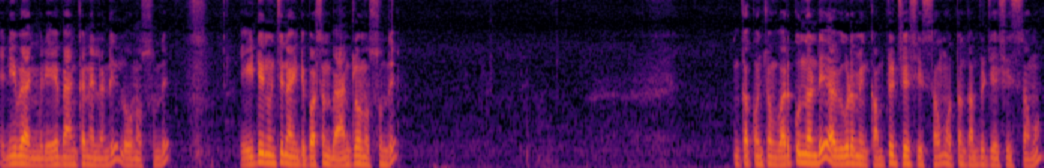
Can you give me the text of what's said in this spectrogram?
ఎనీ బ్యాంక్ మీరు ఏ బ్యాంక్ అని వెళ్ళండి లోన్ వస్తుంది. ఎయిటీ నుంచి నైంటీ పర్సెంట్ బ్యాంక్ లోన్ వస్తుంది. ఇంకా కొంచెం వర్క్ ఉందండి. అవి కూడా మేము కంప్లీట్ చేసి ఇస్తాము. మొత్తం కంప్లీట్ చేసి ఇస్తాము.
